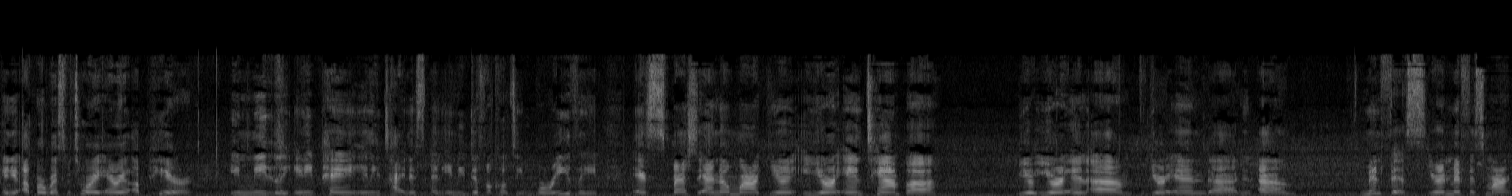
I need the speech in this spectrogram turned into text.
in your upper respiratory area up here, immediately any pain any tightness and any difficulty breathing especially i know mark you're you're in tampa you're you're in um you're in uh, um, memphis you're in memphis mark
